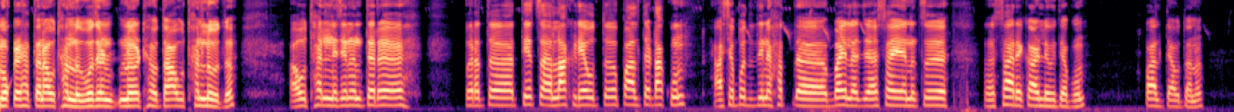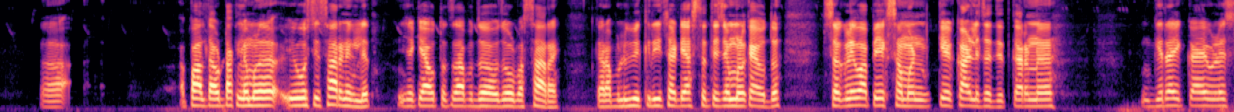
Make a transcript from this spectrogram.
मोकळ्या हातानं आऊत हाणलं वजन न ठेवता आऊत हाणलं होतं. आऊत आणल्याच्यानंतर परत अ, तेच लाकडी आऊत पालतं टाकून अशा पद्धतीने हात बैलाच्या सहाय्यानंच सारे काढले होते आपण पालत्या आवतानं. अ, टाकल्यामुळं व्यवस्थित सारे निघलेत. जे की आवताचा आपण जवळ जवळपास सार आहे. कारण आपलं विक्रीसाठी असतं त्याच्यामुळं काय होतं सगळे वापे एक समान के काढले जातात. कारण गिराईक काय वेळेस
